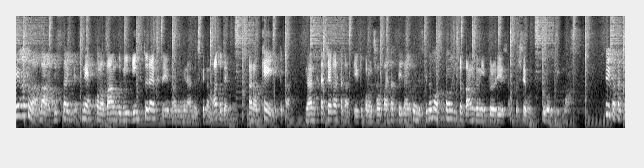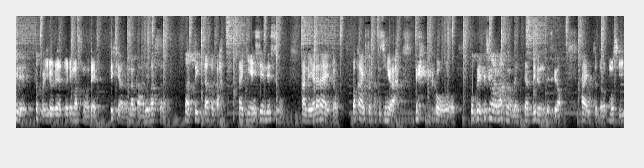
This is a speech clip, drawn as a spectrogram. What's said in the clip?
であとはまあ実際にですねこの番組「リンクトゥライフという番組なんですけども後であの経緯とか何で立ち上がったかっていうところを紹介させていただくんですけどもこの一応番組プロデューサーとしても動いていますという形でちょっといろいろやっておりますのでぜひあの何かありましたら、まあ、Twitter とか最近 SNS もあのやらないと若い人たちには、ね、こう遅れてしまいますのでやってるんですけど、はい、ちょっともし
